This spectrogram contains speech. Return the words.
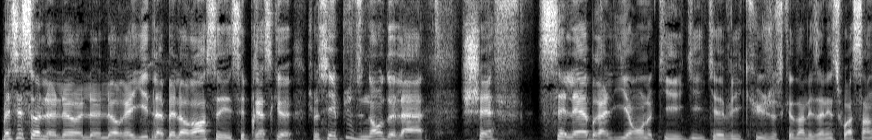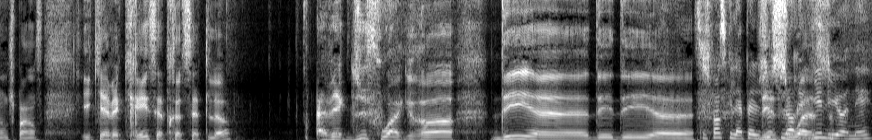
Ben c'est ça, le- le- le- l'oreiller de la Belle Aurore, c'est, c'est presque, je me souviens plus du nom de la chef célèbre à Lyon, là, qui, qui, qui a vécu jusque dans les années 60, je pense, et qui avait créé cette recette-là. Avec du foie gras, des euh, des des euh, Je pense qu'il appelle juste l'oreiller lyonnais.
